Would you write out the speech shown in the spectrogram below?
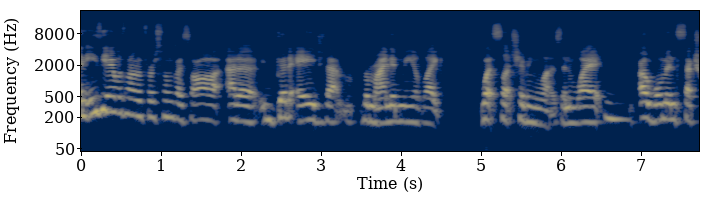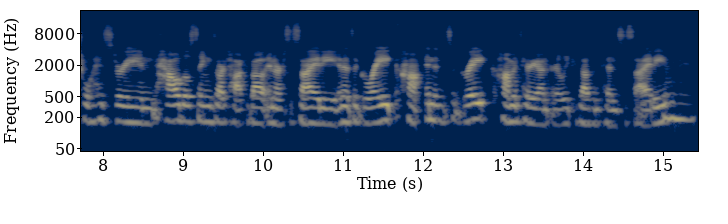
And Easy A was one of the first films I saw at a good age that reminded me of like what slut shaming was and what a woman's sexual history and how those things are talked about in our society and it's a great com- and it's a great commentary on early 2010 society Mhm.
